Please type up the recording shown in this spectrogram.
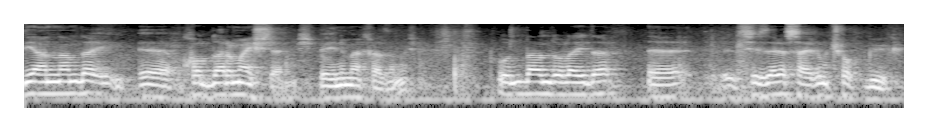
bir anlamda e, kodlarıma işlenmiş, beynime kazınmış. Bundan dolayı da e, sizlere saygım çok büyük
